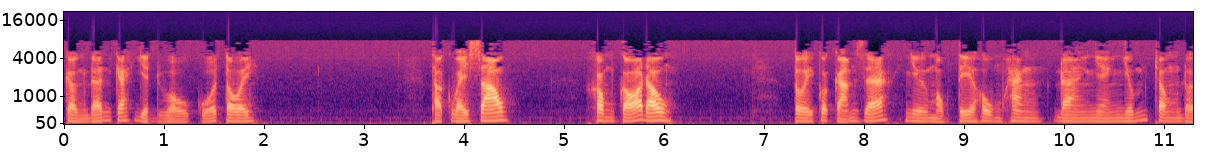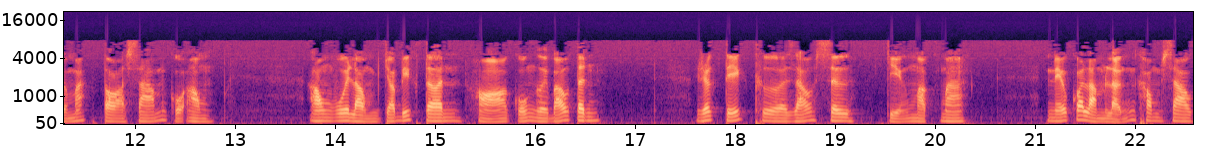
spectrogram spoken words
cần đến các dịch vụ của tôi. Thật vậy sao? Không có đâu. Tôi có cảm giác như một tia hung hăng đang nhàn nhúm trong đôi mắt to xám của ông. Ông vui lòng cho biết tên họ của người báo tin. Rất tiếc thưa giáo sư, chuyện mật mà. Nếu có lầm lẫn không sao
